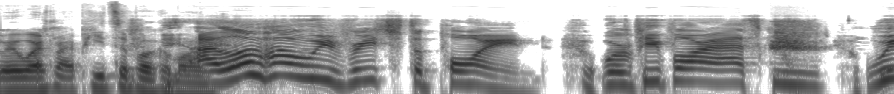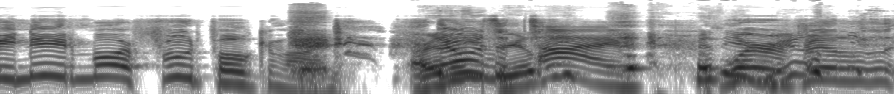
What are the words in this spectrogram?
Wait, where's my pizza Pokemon? I love how we've reached the point where people are asking, "We need more food Pokemon." There was really? a time where really?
